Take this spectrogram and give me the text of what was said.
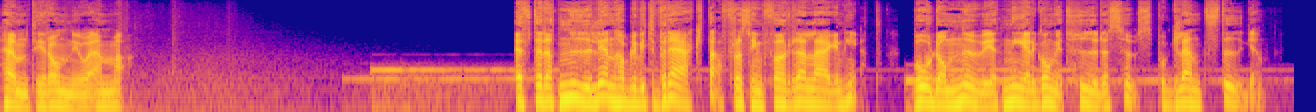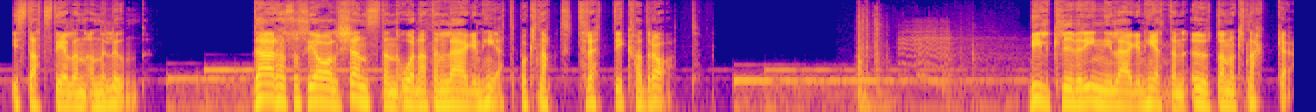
hem till Ronny och Emma. Efter att nyligen ha blivit vräkta från sin förra lägenhet bor de nu i ett nedgånget hyreshus på Gläntstigen i stadsdelen Annelund. Där har socialtjänsten ordnat en lägenhet på knappt 30 kvadrat. Bill kliver in i lägenheten utan att knacka.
